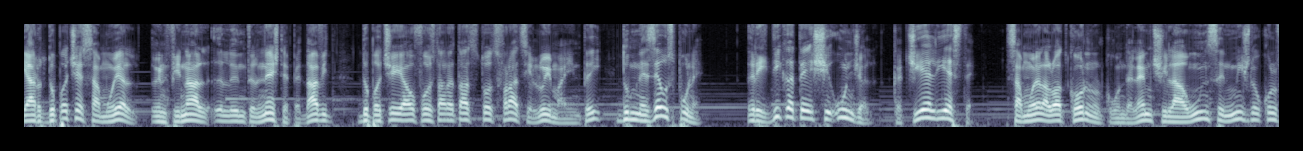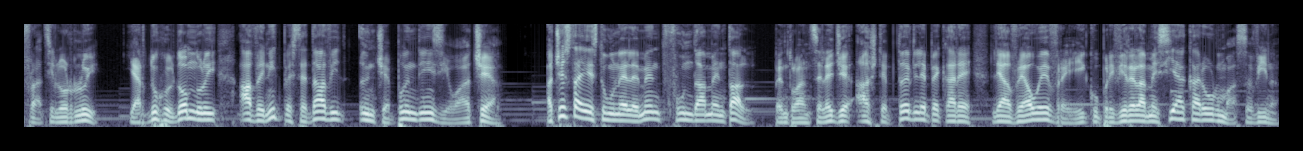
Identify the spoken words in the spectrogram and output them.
Iar după ce Samuel, în final, îl întâlnește pe David, după ce i-au fost arătați toți frații lui mai întâi, Dumnezeu spune, ridică-te și ungel, căci el este. Samuel a luat cornul cu un de lemn și l-a uns în mijlocul fraților lui, iar Duhul Domnului a venit peste David începând din ziua aceea. Acesta este un element fundamental pentru a înțelege așteptările pe care le aveau evreii cu privire la Mesia care urma să vină.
